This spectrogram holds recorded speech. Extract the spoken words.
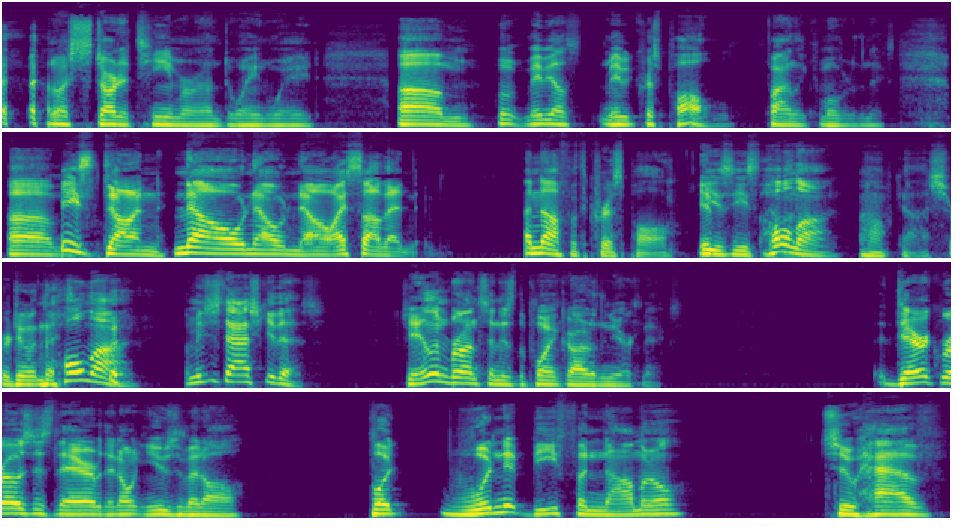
How do I start a team around Dwyane Wade? Um, hmm, maybe I'll maybe Chris Paul will finally come over to the Knicks. Um, He's done. No, no, no. I saw that. Enough with Chris Paul. He's he's. hold done. on. Oh gosh, we're doing this. Hold on. Let me just ask you this: Jalen Brunson is the point guard of the New York Knicks. Derrick Rose is there. They don't use him at all. But wouldn't it be phenomenal to have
